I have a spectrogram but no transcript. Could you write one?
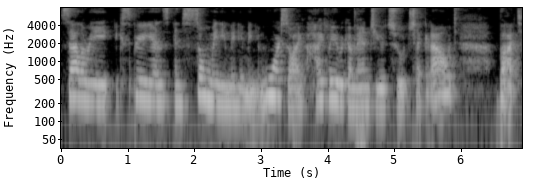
salary experience and so many many many more so i highly recommend you to check it out but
